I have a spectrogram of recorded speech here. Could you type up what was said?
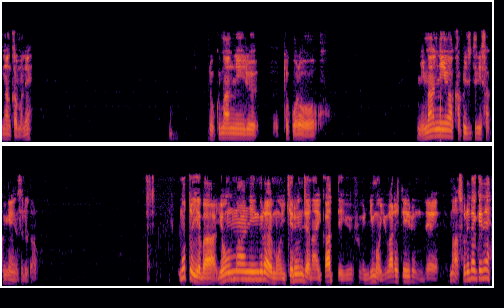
なんかもね、6万人いるところを、2万人は確実に削減するだろう。もっと言えば、4万人ぐらいもいけるんじゃないかっていうふうにも言われているんで、まあ、それだけね、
